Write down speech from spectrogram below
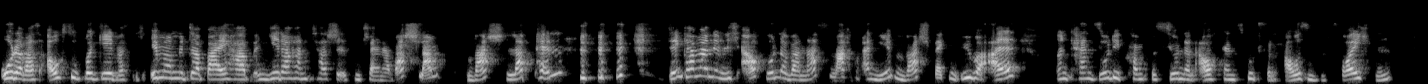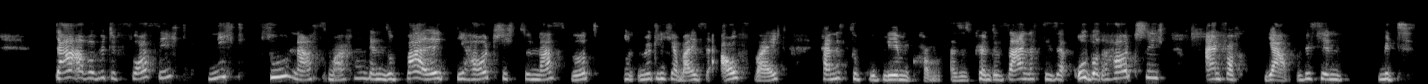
Oder was auch super geht, was ich immer mit dabei habe, in jeder Handtasche ist ein kleiner Waschlamm, Waschlappen. Den kann man nämlich auch wunderbar nass machen, an jedem Waschbecken, überall und kann so die Kompression dann auch ganz gut von außen befeuchten. Da aber bitte Vorsicht, nicht zu nass machen, denn sobald die Hautschicht zu nass wird und möglicherweise aufweicht, kann es zu Problemen kommen. Also es könnte sein, dass diese obere Hautschicht einfach ja ein bisschen mit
